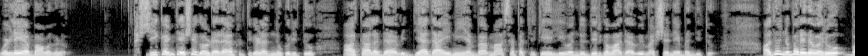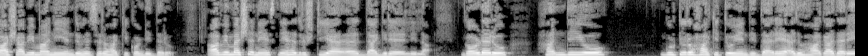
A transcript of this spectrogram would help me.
ಒಳ್ಳೆಯ ಭಾವಗಳು. ಶ್ರೀಕಂಠೇಶಗೌಡರ ಕೃತಿಗಳನ್ನು ಕುರಿತು ಆ ಕಾಲದ ವಿದ್ಯಾದಾಯಿನಿ ಎಂಬ ಮಾಸಪತ್ರಿಕೆಯಲ್ಲಿ ಒಂದು ದೀರ್ಘವಾದ ವಿಮರ್ಶನೆ ಬಂದಿತು. ಅದನ್ನು ಬರೆದವರು ಭಾಷಾಭಿಮಾನಿ ಎಂದು ಹೆಸರು ಹಾಕಿಕೊಂಡಿದ್ದರು. ಆ ವಿಮರ್ಶನೆ ಸ್ನೇಹ ದೃಷ್ಟಿಯದಾಗಿರಲಿಲ್ಲ ಗೌಡರು, ಹಂದಿಯು ಗುಟುರು ಹಾಕಿತು ಎಂದಿದ್ದಾರೆ. ಅದು ಹಾಗಾದರೆ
